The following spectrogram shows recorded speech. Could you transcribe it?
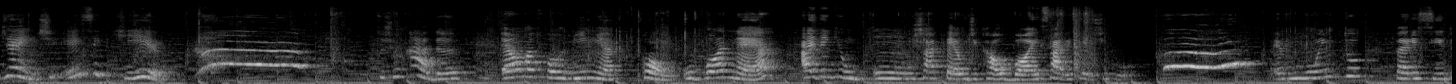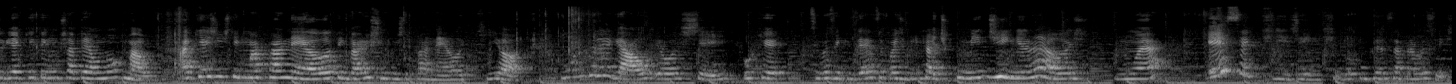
Gente, esse aqui... Tô chocada. É uma forminha com o boné. Aí tem aqui um, um chapéu de cowboy, sabe? Aquele tipo... É muito parecido. E aqui tem um chapéu normal. Aqui a gente tem uma panela, tem vários tipos de panela aqui, ó. Muito legal, eu achei. Porque se você quiser, você pode brincar de comidinha nelas, não é? Esse aqui, gente, vou confessar pra vocês,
